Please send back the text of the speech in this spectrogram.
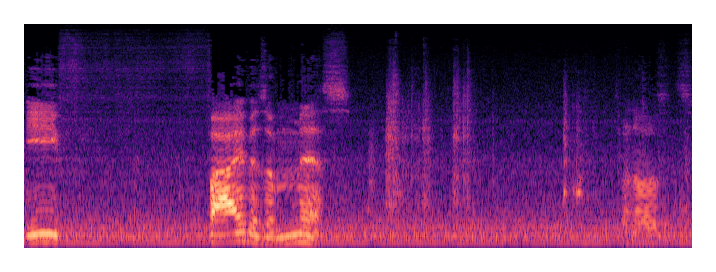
E5 is a miss. It's one of those. It's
